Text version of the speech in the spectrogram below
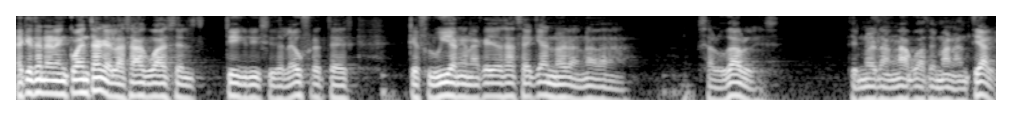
Hay que tener en cuenta que las aguas del Tigris y del Éufrates que fluían en aquellas acequias no eran nada saludables, es decir, no eran aguas de manantial,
